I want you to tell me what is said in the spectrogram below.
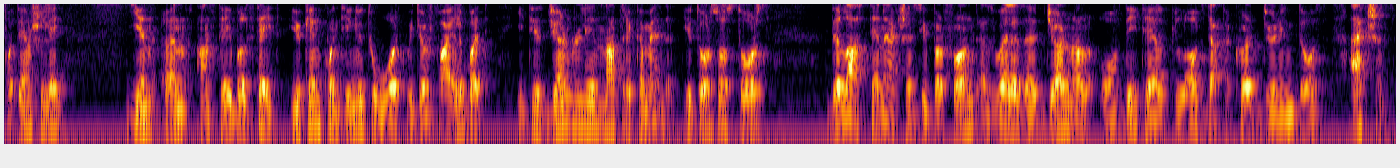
potentially in an unstable state. You can continue to work with your file, but it is generally not recommended. It also stores the last 10 actions you performed as well as a journal of detailed logs that occurred during those actions.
